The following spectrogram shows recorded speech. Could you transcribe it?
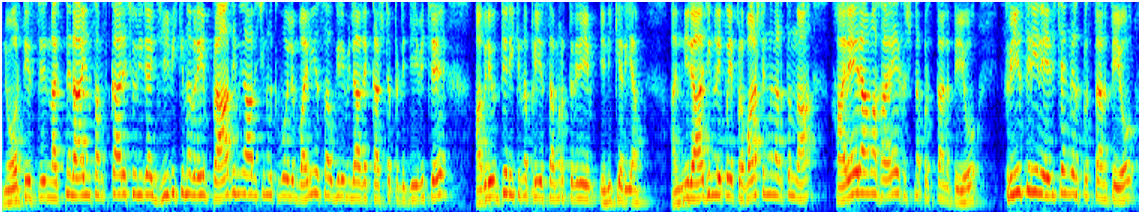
നോർത്ത് ഈസ്റ്റിൽ നഗ്നരായും സംസ്കാരശൂന്യരായി ജീവിക്കുന്നവരെയും പ്രാഥമിക ആവശ്യങ്ങൾക്ക് പോലും വലിയ സൗകര്യമില്ലാതെ കഷ്ടപ്പെട്ട് ജീവിച്ച് അവരെ ഉദ്ധരിക്കുന്ന പ്രിയ സമർപ്പിതരെയും എനിക്കറിയാം. അന്യരാജ്യങ്ങളിൽ പോയി പ്രഭാഷണങ്ങൾ നടത്തുന്ന ഹരേ രാമ ഹരേ കൃഷ്ണ പ്രസ്ഥാനത്തെയോ ശ്രീശ്രീ രവിശങ്കർ പ്രസ്ഥാനത്തെയോ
